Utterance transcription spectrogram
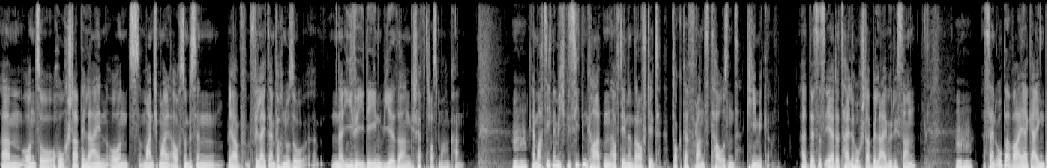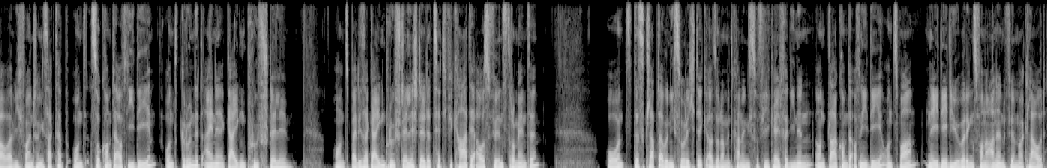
ähm, und so Hochstapeleien und manchmal auch so ein bisschen, ja, vielleicht einfach nur so äh, naive Ideen, wie er da ein Geschäft draus machen kann. Mhm. Er macht sich nämlich Visitenkarten, auf denen draufsteht Dr. Franz Tausend, Chemiker. Äh, das ist eher der Teil der Hochstapelei, würde ich sagen. Mhm. Sein Opa war ja Geigenbauer, wie ich vorhin schon gesagt habe. Und so kommt er auf die Idee und gründet eine Geigenprüfstelle. Und bei dieser Geigenprüfstelle stellt er Zertifikate aus für Instrumente. Und das klappt aber nicht so richtig, also damit kann er nicht so viel Geld verdienen. Und da kommt er auf eine Idee, und zwar eine Idee, die übrigens von einer anderen Firma klaut.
